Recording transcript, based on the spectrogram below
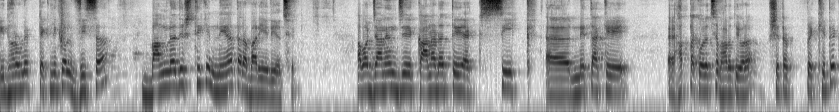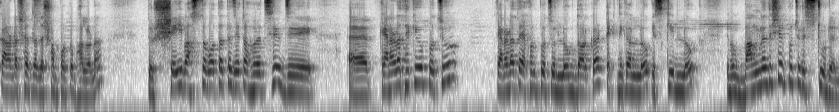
এই ধরনের টেকনিক্যাল ভিসা বাংলাদেশ থেকে নেয়া তারা বাড়িয়ে দিয়েছে। আবার জানেন যে কানাডাতে এক শিখ নেতাকে হত্যা করেছে ভারতীয়রা। সেটার প্রেক্ষিতে কানাডার সাথে তাদের সম্পর্ক ভালো না। তো সেই বাস্তবতাতে যেটা হয়েছে যে কানাডা থেকেও প্রচুর কানাডাতে এখন প্রচুর লোক দরকার টেকনিক্যাল লোক স্কিল লোক এবং বাংলাদেশের প্রচুর স্টুডেন্ট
